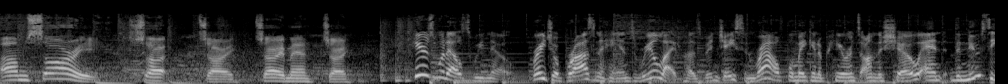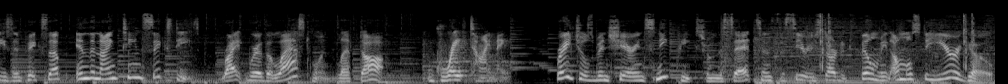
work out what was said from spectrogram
I'm sorry. Sorry, sorry, sorry, man. Sorry." Here's what else we know. Rachel Brosnahan's real life husband, Jason Ralph, will make an appearance on the show, and the new season picks up in the 1960s, right where the last one left off. Great timing. Rachel's been sharing sneak peeks from the set since the series started filming almost a year ago.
